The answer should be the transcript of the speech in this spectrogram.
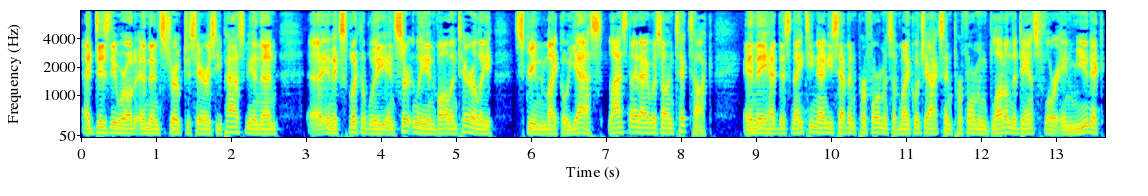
at Disney World, and then stroked his hair as he passed me, and then uh, inexplicably and certainly involuntarily screamed, Michael, yes. Last night I was on TikTok. And they had this 1997 performance of Michael Jackson performing Blood on the Dance Floor in Munich.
